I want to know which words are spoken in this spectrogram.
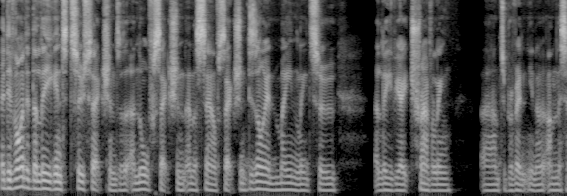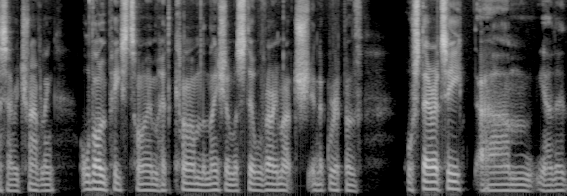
they divided the league into two sections: a north section and a south section, designed mainly to alleviate travelling, um, to prevent you know unnecessary travelling. Although peacetime had come, the nation was still very much in the grip of austerity. Um, you know, the,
